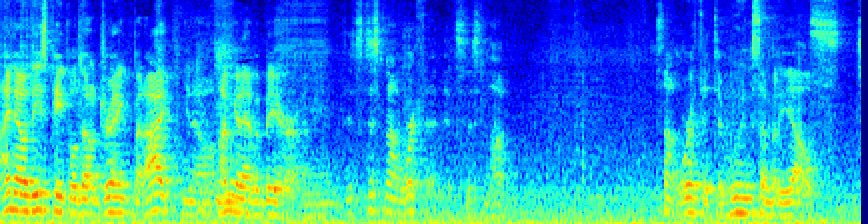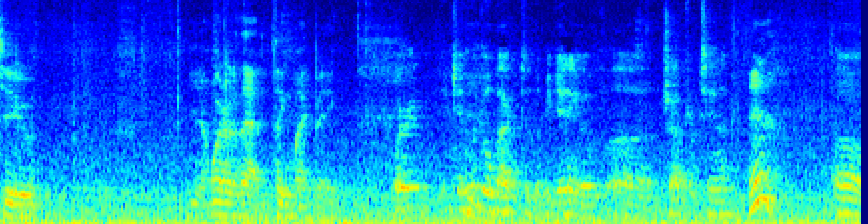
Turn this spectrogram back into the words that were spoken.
I know these people don't drink, but I. You know, I'm going to have a beer. I mean, it's just not worth it. It's just not. It's not worth it to wound somebody else to. You know, whatever that thing might be. Larry, can we go back to the beginning of uh, chapter 10? Yeah. Uh,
